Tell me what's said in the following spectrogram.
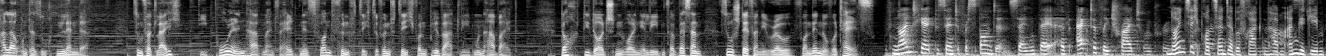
aller untersuchten Länder. Zum Vergleich, die Polen haben ein Verhältnis von 50 zu 50 von Privatleben und Arbeit. Doch die Deutschen wollen ihr Leben verbessern, so Stephanie Rowe von den Novotels. With 98% of respondents saying they have actively tried to improve. 90 Prozent der Befragten haben angegeben,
